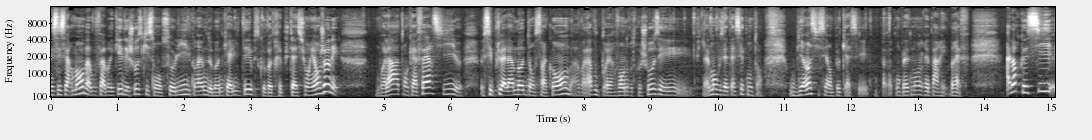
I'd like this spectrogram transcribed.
nécessairement, bah, vous fabriquez des choses qui sont solides, quand même de bonne qualité, parce que votre réputation est en jeu. Mais voilà, tant qu'à faire, si euh, c'est plus à la mode dans 5 ans, bah, voilà, vous pourrez revendre autre chose et finalement vous êtes assez content. Ou bien si c'est un peu cassé, on peut complètement le réparer. Bref. Alors que si,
